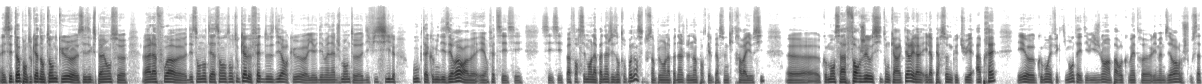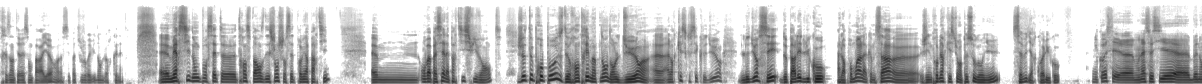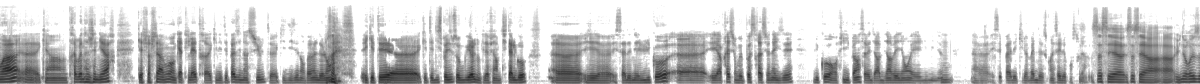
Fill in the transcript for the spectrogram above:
C'est top en tout cas d'entendre que euh, ces expériences euh, à la fois descendantes et ascendantes, en tout cas le fait de se dire qu'il y a eu des managements difficiles ou que tu as commis des erreurs, et en fait c'est c'est pas forcément l'apanage des entrepreneurs, c'est tout simplement l'apanage de n'importe quelle personne qui travaille aussi. comment ça a forgé aussi ton caractère et la, et la personne que tu es après, et comment effectivement tu as été vigilant à pas recommettre les mêmes erreurs. Je trouve ça très intéressant par ailleurs, c'est pas toujours évident de le reconnaître. merci donc pour cette transparence d'échange sur cette première partie. Euh, on va passer à la partie suivante. Je te propose de rentrer maintenant dans le dur. Euh, alors, qu'est-ce que c'est que le dur? Le dur, c'est de parler de Luco. Alors, pour moi, là, comme ça, euh, j'ai une première question un peu saugrenue. Ça veut dire quoi, Luco? Luco, c'est mon associé Benoît, qui est un très bon ingénieur, qui a cherché un mot en quatre lettres qui n'était pas une insulte, qui se disait dans pas mal de langues, et qui était, qui était disponible sur Google. Donc, il a fait un petit algo euh, et, euh, et, ça a donné Luco. Euh, et après, si on veut post-rationaliser, Luco en philippin, ça veut dire bienveillant et lumineux. Mm. Et c'est pas des kilomètres de ce qu'on essaye de construire. Ça c'est ça c'est une heureuse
